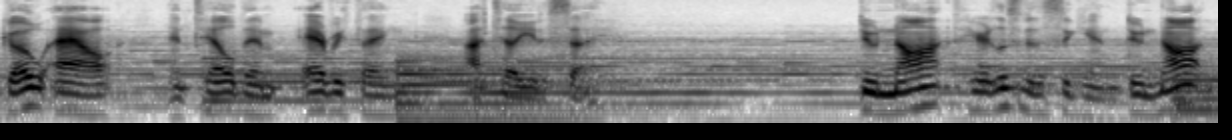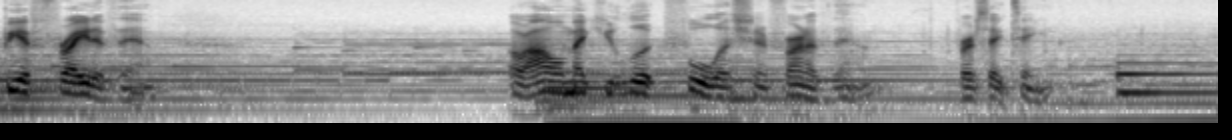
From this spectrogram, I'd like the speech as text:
Go out and tell them everything I tell you to say. Do not, here, listen to this again. Do not be afraid of them, or I will make you look foolish in front of them. Verse 18.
